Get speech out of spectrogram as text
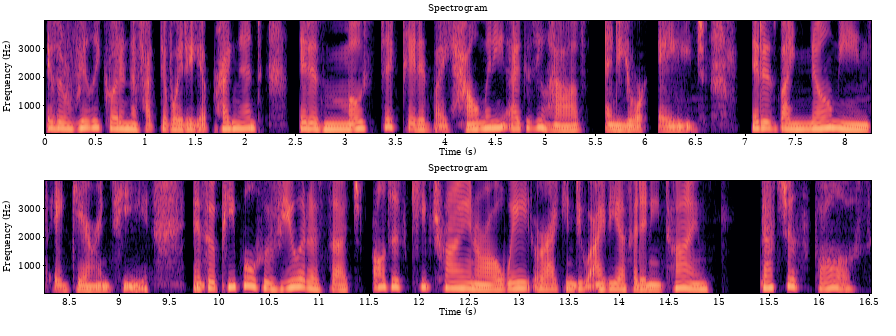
is a really good and effective way to get pregnant. It is most dictated by how many eggs you have and your age. It is by no means a guarantee. And so, people who view it as such, I'll just keep trying or I'll wait or I can do IVF at any time, that's just false.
